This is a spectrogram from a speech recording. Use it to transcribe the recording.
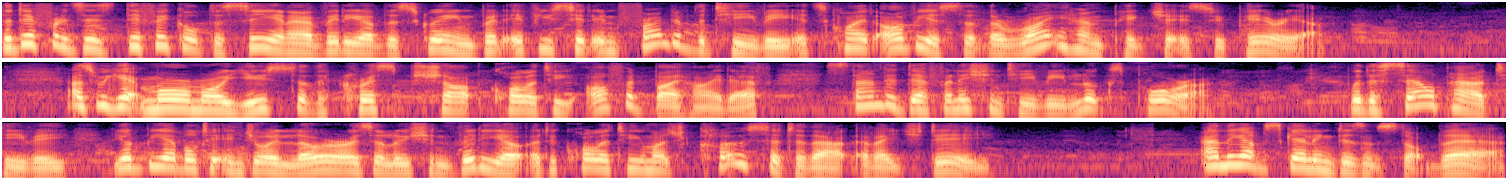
The difference is difficult to see in our video of the screen, but if you sit in front of the TV, it's quite obvious that the right-hand picture is superior. As we get more and more used to the crisp, sharp quality offered by high def, standard definition TV looks poorer. With a cell-powered TV, you'll be able to enjoy lower resolution video at a quality much closer to that of HD. And the upscaling doesn't stop there.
